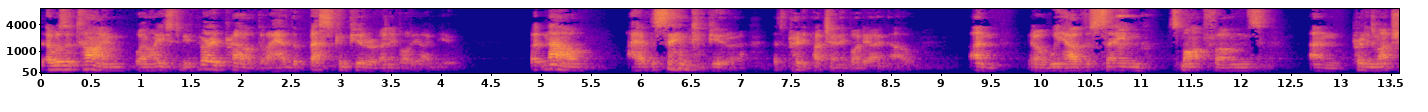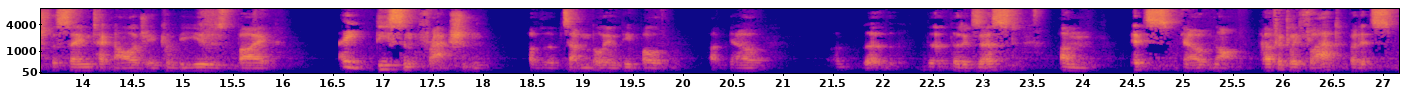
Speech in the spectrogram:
there was a time when I used to be very proud that I had the best computer of anybody I knew. But now I have the same computer as pretty much anybody I know. And you know, we have the same smartphones and pretty much the same technology can be used by a decent fraction of the 7 billion people, uh, you know, that, that, that exist. Um, it's, you know, not perfectly flat, but it's,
